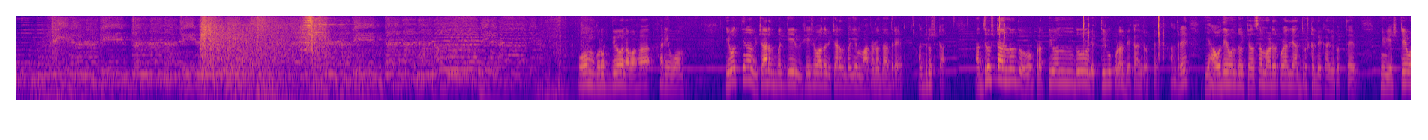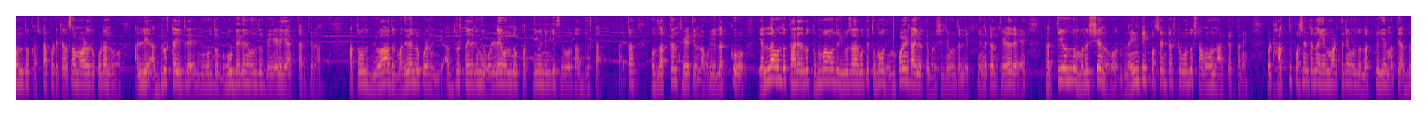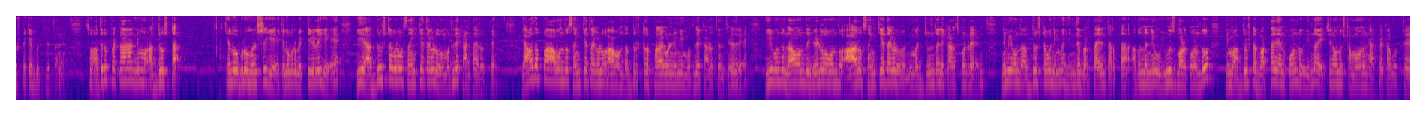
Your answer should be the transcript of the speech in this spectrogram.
ಓಂ ಗುರುಭ್ಯೋ ನಮಃ. ಹರಿ ಓಂ. ಇವತ್ತಿನ ವಿಚಾರದ ಬಗ್ಗೆ, ವಿಶೇಷವಾದ ವಿಚಾರದ ಬಗ್ಗೆ ಮಾತಾಡೋದಾದರೆ ಅದೃಷ್ಟ. ಅದೃಷ್ಟ ಅನ್ನೋದು ಪ್ರತಿಯೊಂದು ವ್ಯಕ್ತಿಗೂ ಕೂಡ ಬೇಕಾಗಿರುತ್ತೆ. ಅಂದರೆ ಯಾವುದೇ ಒಂದು ಕೆಲಸ ಮಾಡಿದ್ರೂ ಕೂಡ ಅಲ್ಲಿ ಅದೃಷ್ಟ ಬೇಕಾಗಿರುತ್ತೆ. ನೀವು ಎಷ್ಟೇ ಒಂದು ಕಷ್ಟಪಟ್ಟು ಕೆಲಸ ಮಾಡಿದ್ರೂ ಕೂಡ ಅಲ್ಲಿ ಅದೃಷ್ಟ ಇದ್ದರೆ ನೀವೊಂದು ಬಹು ಬೇಗನೆ ಒಂದು ಏಳಿಗೆ ಆಗ್ತಾ ಇರ್ತೀರ. ಅಥವಾ ಒಂದು ವಿವಾಹದಲ್ಲಿ ಮದುವೆಯಲ್ಲೂ ಕೂಡ ನಿಮಗೆ ಅದೃಷ್ಟ ಇದ್ದರೆ ನಿಮಗೆ ಒಳ್ಳೆಯ ಒಂದು ಪತ್ನಿಯು ನಿಮಗೆ ಸಿಗುವಂಥ ಅದೃಷ್ಟ. ಆಯಿತಾ? ಒಂದು ಲಕ್ ಅಂತ ಹೇಳ್ತೀವಿ ನಾವು. ಈ ಲಕ್ಕು ಎಲ್ಲ ಒಂದು ಕಾರ್ಯದಲ್ಲೂ ತುಂಬ ಒಂದು ಯೂಸ್ ಆಗುತ್ತೆ, ತುಂಬ ಒಂದು ಇಂಪಾರ್ಟೆಂಟ್ ಆಗಿರುತ್ತೆ ಮನುಷ್ಯ ಜೀವನದಲ್ಲಿ. ಏನಕ್ಕಂತ ಹೇಳಿದ್ರೆ ಪ್ರತಿಯೊಂದು ಮನುಷ್ಯನು ನೈಂಟಿ ಪರ್ಸೆಂಟಷ್ಟು ಒಂದು ಶ್ರಮವನ್ನು ಹಾಕ್ತಿರ್ತಾನೆ ಬಟ್ ಹತ್ತು ಪರ್ಸೆಂಟನ್ನು ಏನು ಮಾಡ್ತಾನೆ? ಒಂದು ಲಕ್ಕಿಗೆ ಮತ್ತು ಅದೃಷ್ಟಕ್ಕೆ ಬಿಟ್ಟಿರ್ತಾನೆ. ಸೊ, ಅದರ ಪ್ರಕಾರ ನಿಮ್ಮ ಅದೃಷ್ಟ ಕೆಲವೊಬ್ಬರು ಮನುಷ್ಯರಿಗೆ ಕೆಲವೊಬ್ಬರು ವ್ಯಕ್ತಿಗಳಿಗೆ ಈ ಅದೃಷ್ಟ ಬರುವ ಸಂಕೇತಗಳು ಮೊದಲೇ ಕಾಣ್ತಾ ಇರುತ್ತೆ. ಯಾವುದಪ್ಪ ಆ ಒಂದು ಸಂಕೇತಗಳು, ಆ ಒಂದು ಅದೃಷ್ಟದ ಫಲಗಳು ನಿಮಗೆ ಮೊದಲೇ ಕಾಣುತ್ತೆ ಅಂತ ಹೇಳಿದರೆ, ಈ ಒಂದು ನಾವೊಂದು ಹೇಳುವ ಒಂದು ಆರು ಸಂಕೇತಗಳು ನಿಮ್ಮ ಜೀವನದಲ್ಲಿ ಕಾಣಿಸ್ಕೊಂಡ್ರೆ ನಿಮಗೆ ಒಂದು ಅದೃಷ್ಟವು ನಿಮ್ಮ ಹಿಂದೆ ಬರ್ತಾ ಇದೆ ಅಂತ ಅರ್ಥ. ಅದನ್ನು ನೀವು ಯೂಸ್ ಮಾಡಿಕೊಂಡು ನಿಮ್ಮ ಅದೃಷ್ಟ ಬರ್ತಾ ಇದೆ ಅಂದ್ಕೊಂಡು ಇನ್ನೂ ಹೆಚ್ಚಿನ ಒಂದು ಶ್ರಮವನ್ನು ಹಾಕಬೇಕಾಗುತ್ತೆ.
